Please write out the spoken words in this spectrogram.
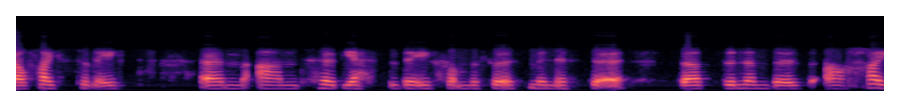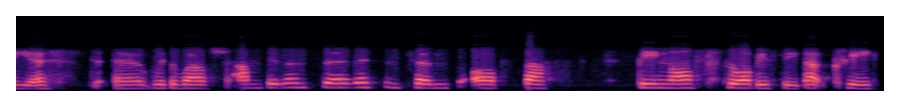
self-isolate um, and heard yesterday from the First Minister that the numbers are highest uh, with the Welsh Ambulance Service in terms of staff being off. So obviously that creates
